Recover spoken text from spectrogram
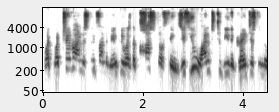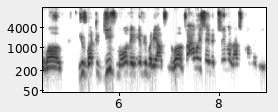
what what Trevor understood fundamentally was the cost of things. If you want to be the greatest in the world, you've got to give more than everybody else in the world. So I always say that Trevor loves comedy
